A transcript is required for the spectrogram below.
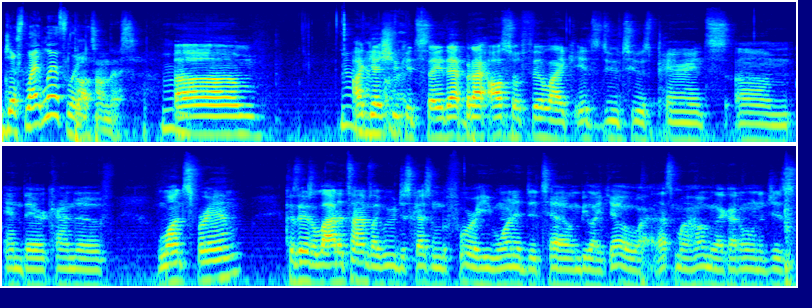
Just like Leslie. Thoughts on this? Um, I yeah, guess you could say that, but I also feel like it's due to his parents um, and their kind of wants for him. Because there's a lot of times, like we were discussing before, he wanted to tell and be like, "Yo, that's my homie. Like, I don't want to just."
